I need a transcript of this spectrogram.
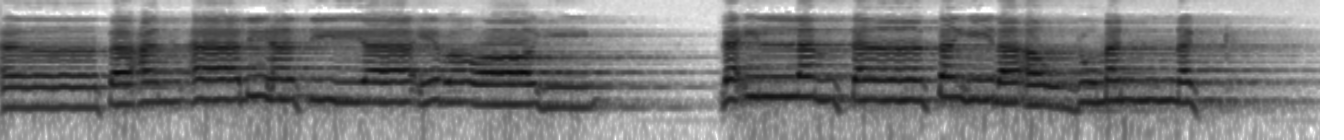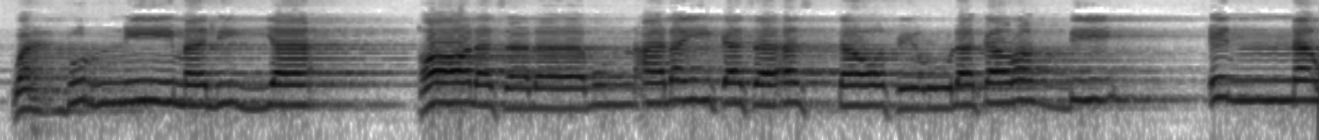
أنت عن آلهتي يا إبراهيم لئن لم تنته لأرجمنك واهجرني مليا قال سلام عليك سأستغفر لك ربي إنه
